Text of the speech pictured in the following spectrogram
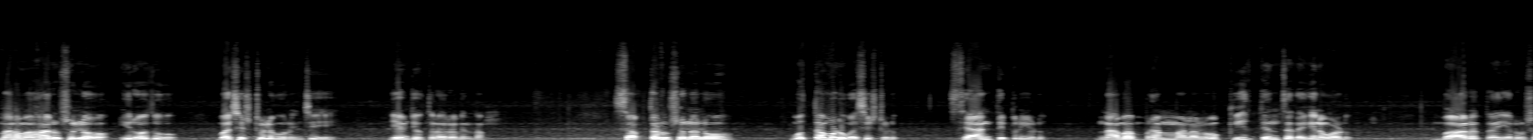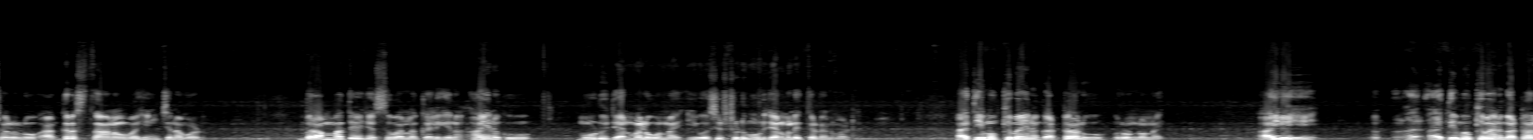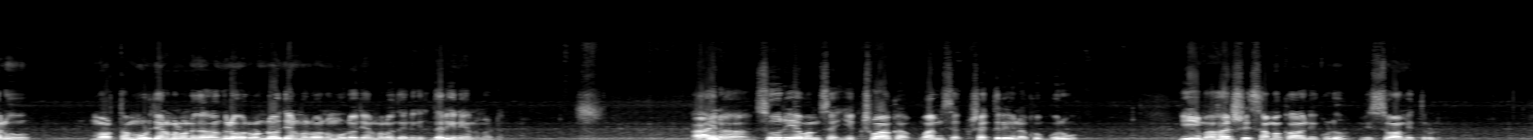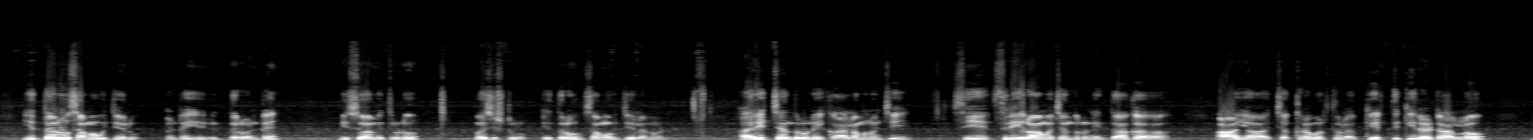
మన మహర్షుల్లో ఈరోజు వశిష్ఠుల గురించి ఏం చెబుతున్నారో విందాం. సప్త ఋషులలో ఉత్తముడు వశిష్ఠుడు శాంతి ప్రియుడు నవబ్రహ్మలలో కీర్తించదగినవాడు భారతీయ ఋషులలో అగ్రస్థానం వహించినవాడు. బ్రహ్మ తేజస్సు వల్ల కలిగిన ఆయనకు మూడు జన్మలు ఉన్నాయి. ఈ వశిష్ఠుడు మూడు జన్మలు ఎత్తాడనమాట అతి ముఖ్యమైన ఘట్టాలు రెండు ఉన్నాయి అవి అతి ముఖ్యమైన ఘట్టాలు మొత్తం మూడు జన్మలు ఉన్నాయి కదా అందులో రెండో జన్మలోను మూడో జన్మలో జరిగి జరిగినాయి అన్నమాట. ఆయన సూర్యవంశ ఇక్ష్వాక వంశ క్షత్రియులకు గురువు. ఈ మహర్షి సమకాలికుడు విశ్వామిత్రుడు. ఇద్దరు సమవుజ్యులు. అంటే ఇద్దరు అంటే విశ్వామిత్రుడు వశిష్ఠుడు. ఇద్దరు సమవుజ్యులు అన్నమాట. హరిశ్చంద్రుని కాలం నుంచి శ్రీ శ్రీరామచంద్రుని దాకా ఆయా చక్రవర్తుల కీర్తి కిరీటాల్లో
